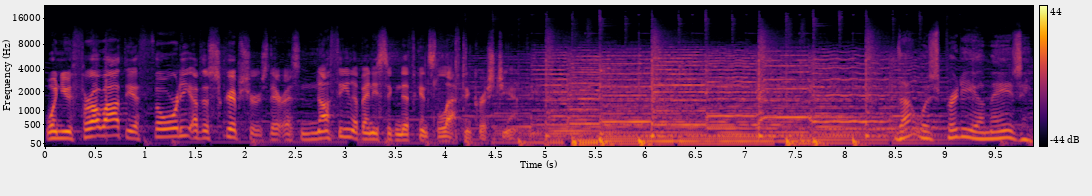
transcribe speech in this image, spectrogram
When you throw out the authority of the scriptures, there is nothing of any significance left in Christianity. That was pretty amazing.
